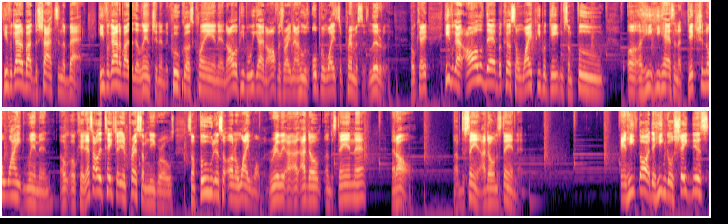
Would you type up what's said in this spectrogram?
He forgot about the shots in the back. He forgot about the lynching and the Ku Klux Klan and all the people we got in office right now who's open white supremacists, literally. Okay, he forgot all of that because some white people gave him some food. Uh, he he has an addiction to white women. Oh, okay, that's all it takes to impress some Negroes. Some food and some, on a white woman. Really, I, I don't understand that at all. I'm just saying I don't understand that. And he thought that he can go shake this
